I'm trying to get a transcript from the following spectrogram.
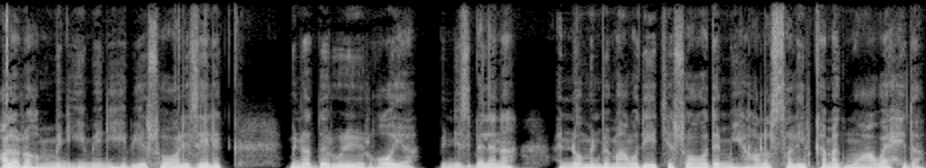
على الرغم من إيمانه بيسوع. لذلك من الضروري للغاية. بالنسبة لنا أن نؤمن بمعمودية يسوع ودمه على الصليب كمجموعة واحدة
